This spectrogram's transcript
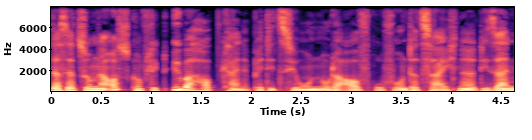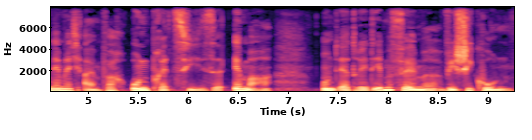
dass er zum Nahostkonflikt überhaupt keine Petitionen oder Aufrufe unterzeichne, die seien nämlich einfach unpräzise, immer. Und er dreht eben Filme wie Shikun.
